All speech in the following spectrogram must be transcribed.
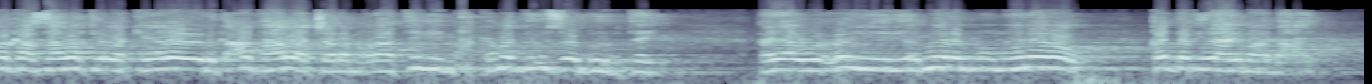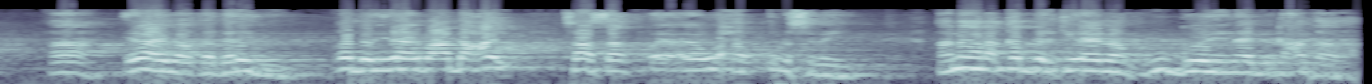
Markaasaa markii la keenay gacanta hala jaro markhaatigii maxkamaddii u soo gudubtay ayaa wuxuu yidhi amiir almuminiinow qadar ilaahay baa dhacay. Ilaahay baa qadaray. Bu qadar ilaahay baa dhacay saasaa waxa ula sameeyey annagana qadarka ilahay baan kugu goonaynaa bu gacantaada.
